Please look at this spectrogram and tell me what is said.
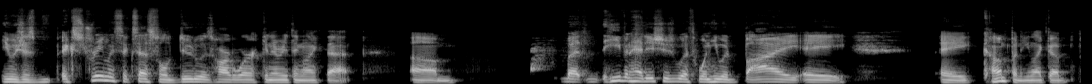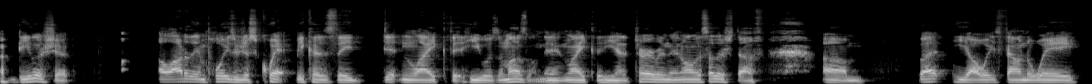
he was just extremely successful due to his hard work and everything like that. Um, but he even had issues with when he would buy a a company like a, a dealership. A lot of the employees would just quit because they didn't like that he was a Muslim. They didn't like that he had a turban and all this other stuff. Um, but he always found a way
